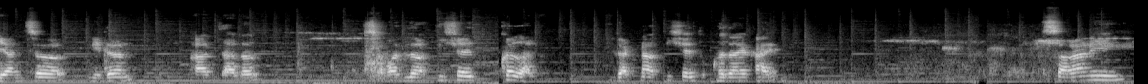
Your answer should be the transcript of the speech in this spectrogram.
यांचं निधन आज झालं. समजलं अतिशय दुःख झालं. घटना अतिशय दुःखदायक आहे. सरांनी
